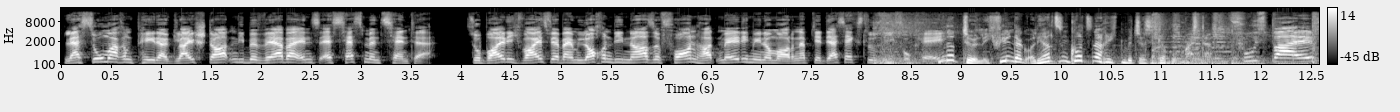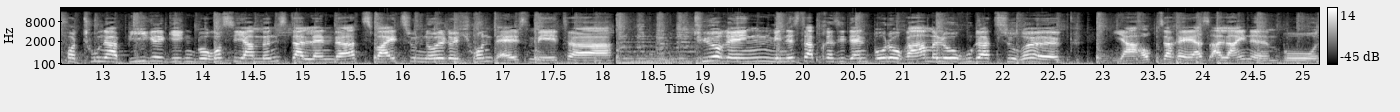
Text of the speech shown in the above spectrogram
Lass so machen, Peter. Gleich starten die Bewerber ins Assessment Center. Sobald ich weiß, wer beim Lochen die Nase vorn hat, melde ich mich nochmal. Dann habt ihr das exklusiv, okay? Natürlich. Vielen Dank, Olli Hansen. Kurznachrichten mit Jessica Buchmeister. Fußball, Fortuna Biegel gegen Borussia Münsterländer. 2 zu 0 durch Hund Elfmeter. Thüringen, Ministerpräsident Bodo Ramelow rudert zurück. Ja, Hauptsache er ist alleine im Boot.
